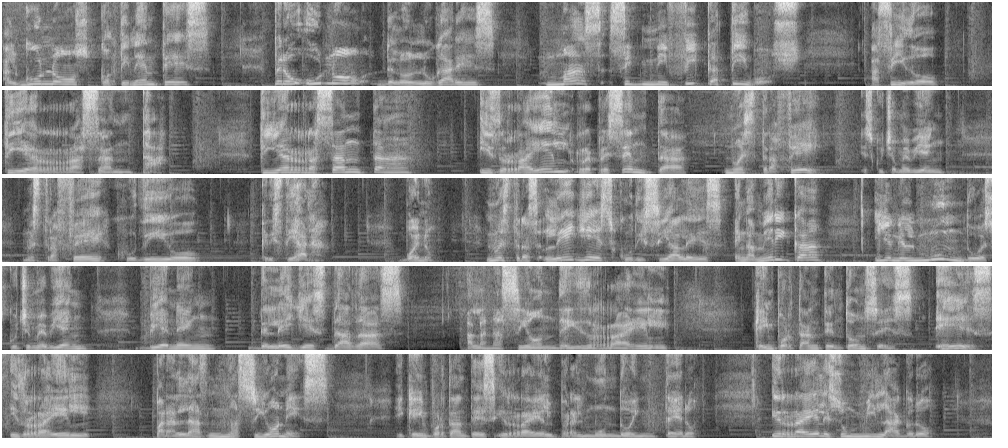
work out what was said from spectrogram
algunos continentes, pero uno de los lugares más significativos ha sido Tierra Santa. Tierra Santa, Israel representa nuestra fe escúchame bien, nuestra fe judío cristiana. Bueno, nuestras leyes judiciales en América y en el mundo, escúcheme bien, vienen de leyes dadas a la nación de Israel. Qué importante entonces es Israel para las naciones y qué importante es Israel para el mundo entero. Israel es un milagro,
